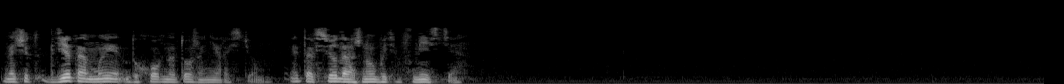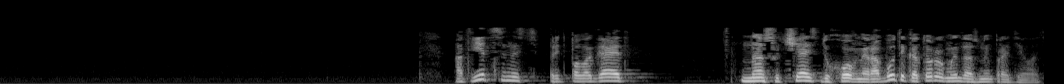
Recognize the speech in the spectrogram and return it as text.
значит, где-то мы духовно тоже не растем. Это все должно быть вместе. Ответственность предполагает нашу часть духовной работы, которую мы должны проделать.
